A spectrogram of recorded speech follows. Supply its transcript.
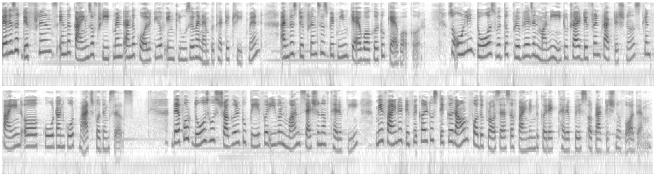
there is a difference in the kinds of treatment and the quality of inclusive and empathetic treatment, and this difference is between care worker to care worker. So, only those with the privilege and money to try different practitioners can find a quote unquote match for themselves. Therefore, those who struggle to pay for even one session of therapy may find it difficult to stick around for the process of finding the correct therapist or practitioner for them.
